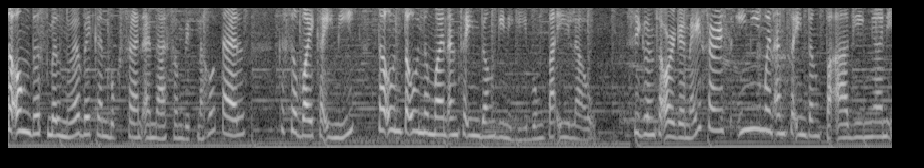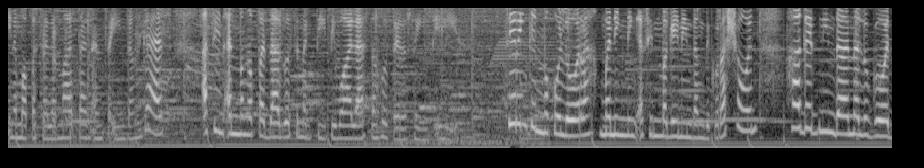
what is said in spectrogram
Taong 2009 kan buksan ang nasambit na hotel, kasabay kaini, taon-taon naman ang sa indang ginigibong pailaw. Sigon sa organizers, iniman ang sa indang paagi nga ni inamapasalamatan ang sa indang gas, asin ang mga padagos na nagtitiwala sa Hotel St. Elise. Siring kan makulora, maningning asin magay nindang dekorasyon, hagad ninda na lugod,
